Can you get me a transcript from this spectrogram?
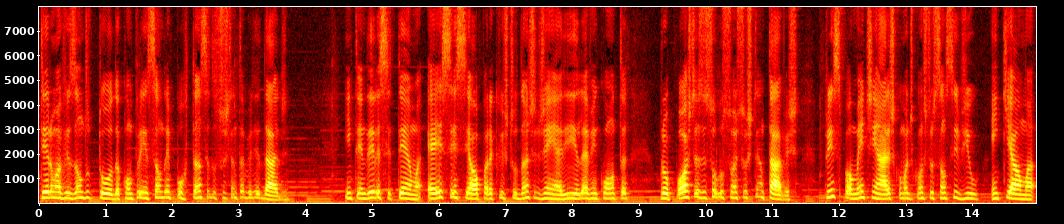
ter uma visão do todo, a compreensão da importância da sustentabilidade. Entender esse tema é essencial para que o estudante de engenharia leve em conta propostas e soluções sustentáveis, principalmente em áreas como a de construção civil, em que há uma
